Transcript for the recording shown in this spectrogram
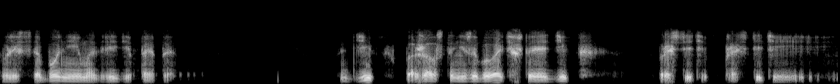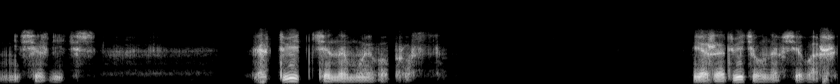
в Лиссабоне и Мадриде, Пепе? Дик, пожалуйста, не забывайте, что я Дик. Простите, простите и не сердитесь. Ответьте на мой вопрос. Я же ответил на все ваши.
